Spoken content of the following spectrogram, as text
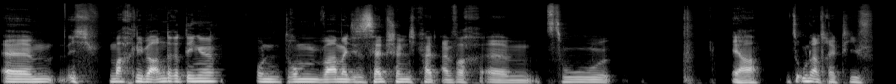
Ähm, ich mache lieber andere Dinge und darum war mir diese Selbstständigkeit einfach ähm, zu, ja, zu unattraktiv.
